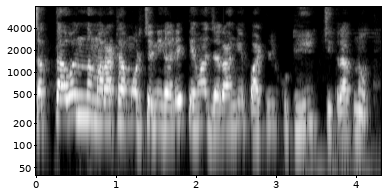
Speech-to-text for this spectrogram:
सत्तावन्न मराठा मोर्चे निघाले तेव्हा जरांगे पाटील कुठेही चित्रात नव्हते.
